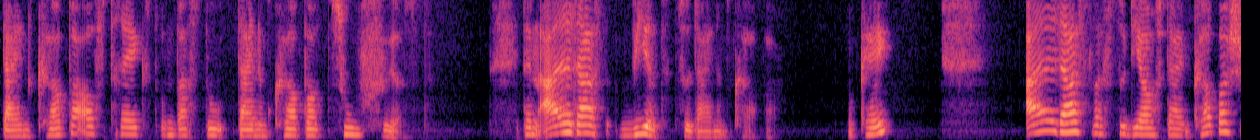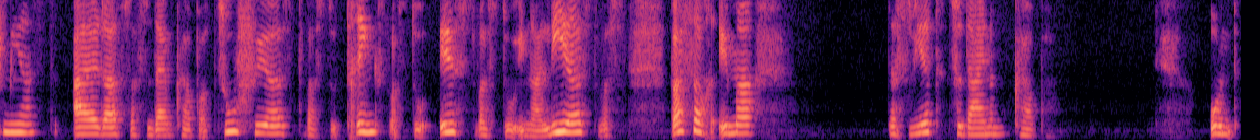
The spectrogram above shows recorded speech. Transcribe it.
deinen Körper aufträgst und was du deinem Körper zuführst. Denn all das wird zu deinem Körper. Okay? All das, was du dir auf deinen Körper schmierst, all das, was du deinem Körper zuführst, was du trinkst, was du isst, was du inhalierst, was, was auch immer, das wird zu deinem Körper. Und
